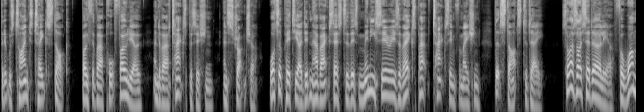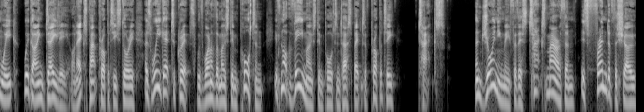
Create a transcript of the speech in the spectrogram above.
that it was time to take stock, both of our portfolio and of our tax position and structure. What a pity I didn't have access to this mini series of expat tax information that starts today. So, as I said earlier, for one week, we're going daily on Expat Property Story as we get to grips with one of the most important, if not the most important aspects of property tax. And joining me for this tax marathon is friend of the show,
